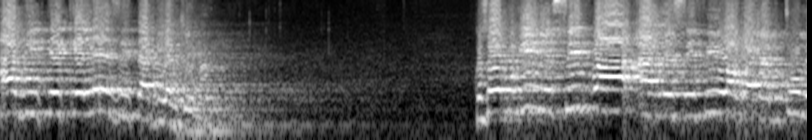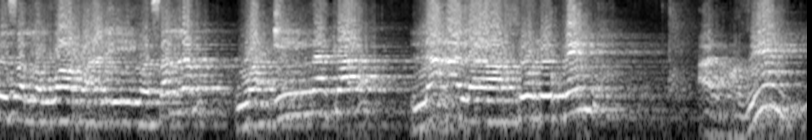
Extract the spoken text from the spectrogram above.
havitekelezi tabia njema, kwa sababu hii ni sifa amesifiwa Bwana Mtume sallallahu alaihi wasallam, wa innaka la ala khuluqin azim,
